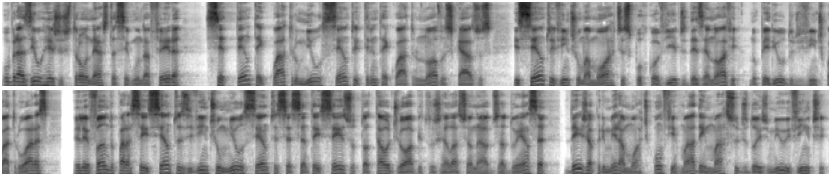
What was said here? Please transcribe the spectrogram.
o Brasil registrou nesta segunda-feira 74.134 novos casos e 121 mortes por Covid-19 no período de 24 horas, elevando para 621.166 o total de óbitos relacionados à doença desde a primeira morte confirmada em março de 2020.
